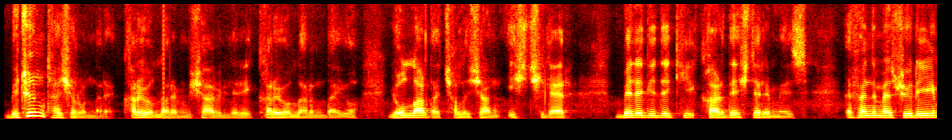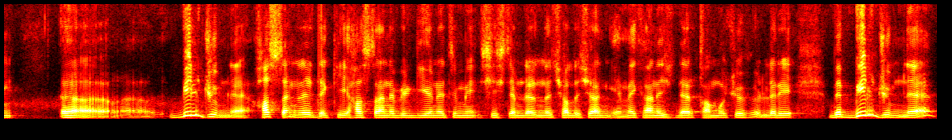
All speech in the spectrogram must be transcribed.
bütün taşeronları, karayolları müşavirleri, karayollarında, yollarda çalışan işçiler, belediyedeki kardeşlerimiz, efendime söyleyeyim, bir cümle hastanelerdeki hastane bilgi yönetimi sistemlerinde çalışan yemekhaneciler, kamu şoförleri ve bir cümle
